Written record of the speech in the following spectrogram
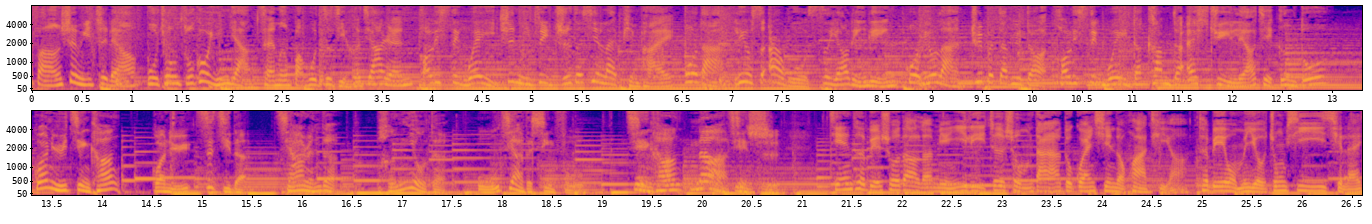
防胜于治疗，补充足够营养才能保护自己和家人。Holistic Way 是你最值得信赖品牌。拨打六四二五四幺零零或浏览 trip w dot hollistic way dot com 的 sg 了解更多。关于健康，关于自己的、家人的、朋友的无价的幸福，健康那件事。今天特别说到了免疫力，这个是我们大家都关心的话题啊。特别我们有中西医一起来。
